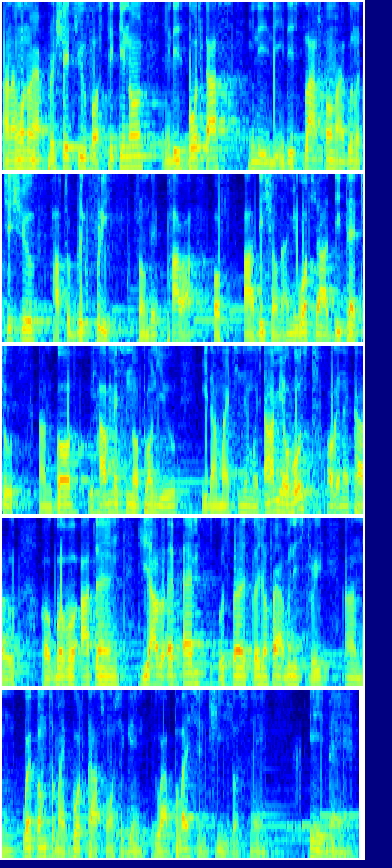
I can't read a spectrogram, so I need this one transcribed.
and I want to appreciate you for sticking on in this podcast, in, in, in this platform. I'm going to teach you how to break free from the power of addiction. I mean, what you are addicted to. And God will have mercy upon you in the mighty name of I'm your host, Ogene Karo, Ogbovo at um, GRFM, Gospel Restoration Fire Ministry, and welcome to my podcast once again. You are blessed in Jesus' name. Amen.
